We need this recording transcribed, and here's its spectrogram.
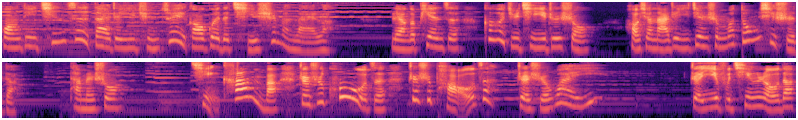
皇帝亲自带着一群最高贵的骑士们来了。两个骗子各举起一只手，好像拿着一件什么东西似的。他们说：“请看吧，这是裤子，这是袍子，这是外衣。”这衣服轻柔的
